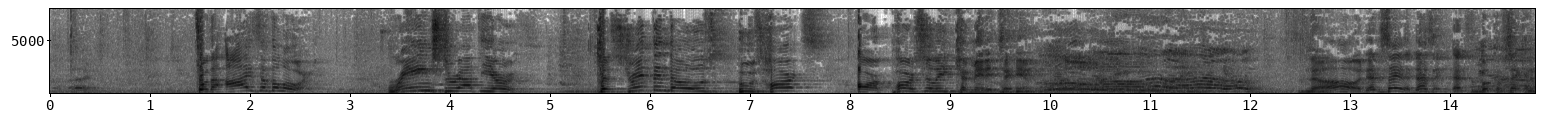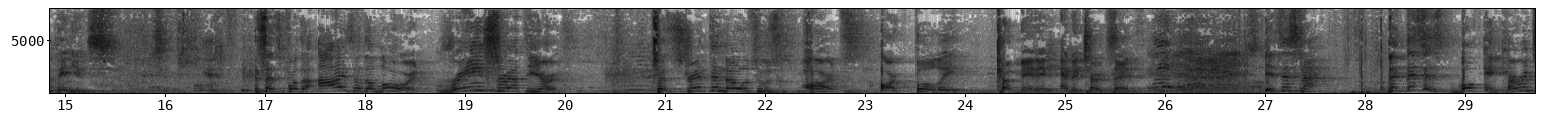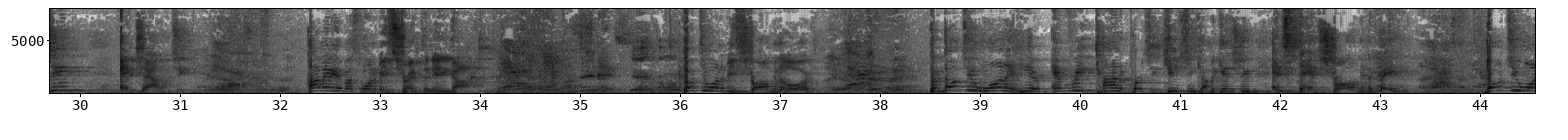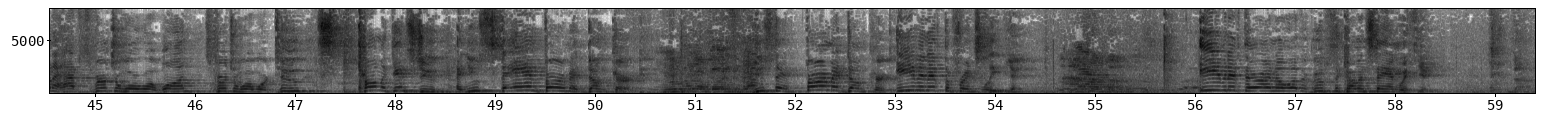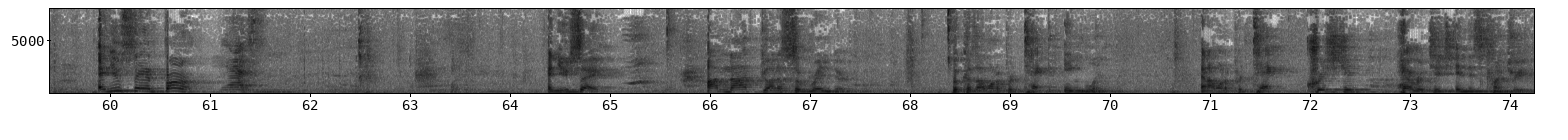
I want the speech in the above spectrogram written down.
For the eyes of the Lord range throughout the earth to strengthen those whose hearts are partially committed to him. No, it doesn't say that, does it? That's the book of Second Opinions. It says, For the eyes of the Lord range throughout the earth to strengthen those whose hearts are fully committed. And the church says, Is this not? th- This is both encouraging and challenging. Yes. How many of us want to be strengthened in God? Yes. Don't you want to be strong in the Lord? Yes. But don't you want to hear every kind of persecution come against you and stand strong in the faith? Don't you want to have spiritual World War One, spiritual World War Two come against you and you stand firm at Dunkirk? You stand firm at Dunkirk, even if the French leave you, Yeah. even if there are no other groups to come and stand with you, and you stand firm Yes. and you say, I'm not going to surrender because I want to protect England and I want to protect Christian heritage in this country.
